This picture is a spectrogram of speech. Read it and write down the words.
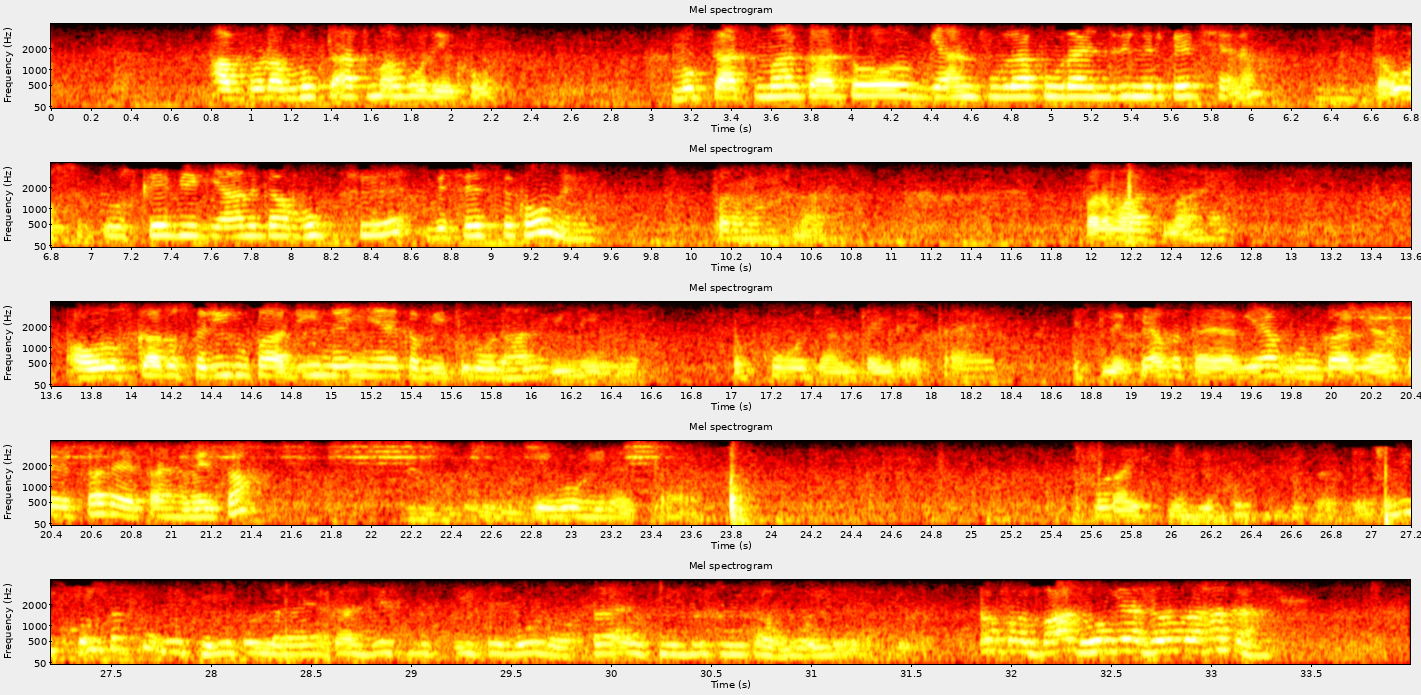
अब थोड़ा मुक्त आत्मा को देखो। मुक्त आत्मा का तो ज्ञान पूरा पूरा इंद्रिय निरपेक्ष है ना? तो उस, उसके भी ज्ञान का मुख्य विशेष कौन है? परमात्मा है। परमात्मा है। और उसका तो शरीर उपाधि नहीं है, कभी तुरोधान भी नहीं है। सबको वो जानता ही रहता है। इसलिए क्या बताया गया उनका ज्ञान कैसा रहता है हमेशा कि वो ही रहता है थोड़ा इसमें नहीं खोल सकते नहीं फिर तो लगाया था जिस व्यक्ति से बोध होता है उसमें दुख उनका हो ही नहीं बात हो गया ज़रूर रहा कहा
